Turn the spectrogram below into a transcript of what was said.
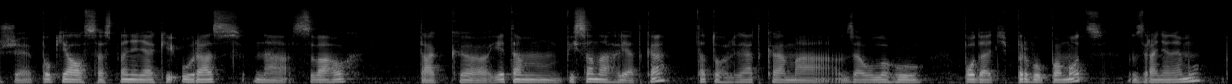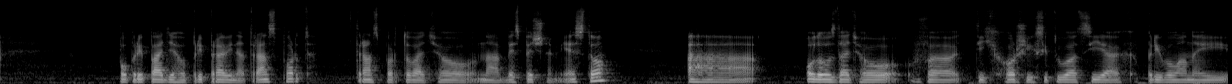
že pokiaľ sa stane nejaký úraz na svahoch, tak eh, je tam vyslaná hliadka. Táto hliadka má za úlohu podať prvú pomoc zranenému, po prípade ho pripraviť na transport, transportovať ho na bezpečné miesto a odovzdať ho v tých horších situáciách privolanej e,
